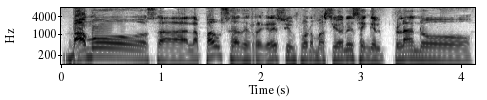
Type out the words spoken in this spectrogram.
Vamos a la pausa de regreso informaciones en el plano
